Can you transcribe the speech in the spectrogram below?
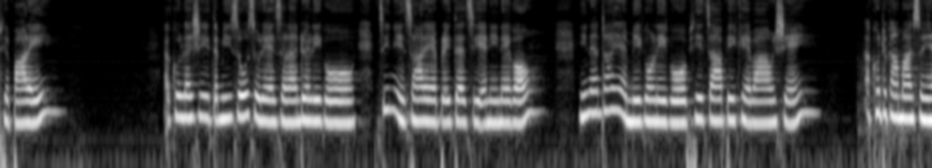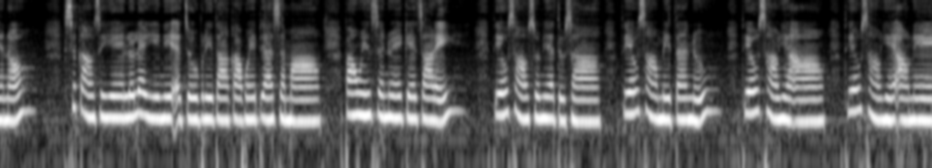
ဖြစ်ပါတယ်။အခုလက်ရှိသမီးဆိုးဆိုတဲ့ဇလန်တွဲလေးကိုကြည့်နေကြတဲ့ပရိသတ်ကြီးအနေနဲ့ကော ညီနန္ဒရဲ့မေးခွန်းလေးကိုဖြေကြားပေးခဲ့ပါအောင်ရှင်။အခုတခါမှဆိုရင်တော့စစ်ကောင်စီရဲ့လွတ်လပ်ရေးနေ့အကြိုပရိသတ်ကပွဲပြဆက်မှာပါဝင်ဆင်နွှဲခဲ့ကြတဲ့တရုတ်ဆောင်ဆွမြတ်သူဆောင်တရုတ်ဆောင်မေတန်းနုတရုတ်ဆောင်ရအောင်တရုတ်ဆောင်ရဲအောင်နဲ့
